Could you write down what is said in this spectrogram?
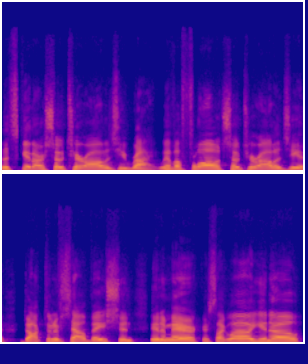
Let's get our soteriology right. We have a flawed soteriology, a doctrine of salvation in America. It's like, well, you know,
